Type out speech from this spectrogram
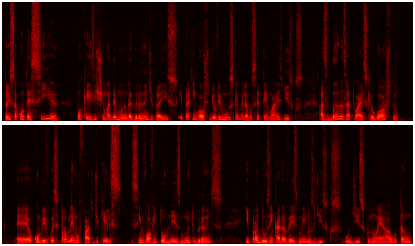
Então isso acontecia porque existia uma demanda grande para isso, e para quem gosta de ouvir música é melhor você ter mais discos. As bandas atuais que eu gosto, é, eu convivo com esse problema, o fato de que eles se envolvem em turnês muito grandes e produzem cada vez menos discos. O disco não é algo tão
